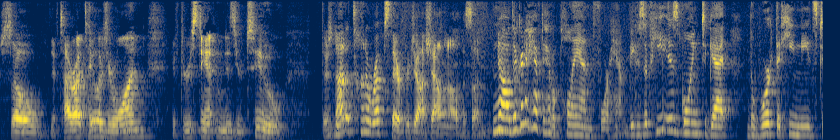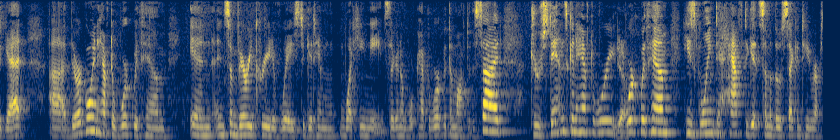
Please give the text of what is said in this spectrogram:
So if Tyrod Taylor's your one, if Drew Stanton is your two, there's not a ton of reps there for Josh Allen all of a sudden. No, they're going to have to have a plan for him because if he is going to get the work that he needs to get, uh, they're going to have to work with him in in some very creative ways to get him what he needs. They're going to have to work with him off to the side. Drew Stanton's going to have to worry, yeah. work with him. He's going to have to get some of those second team reps.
